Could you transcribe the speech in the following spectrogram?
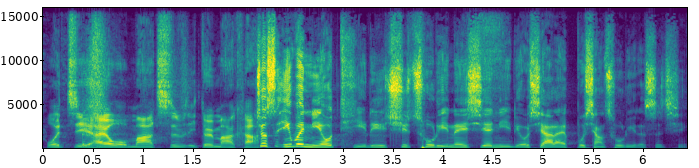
我姐还有我妈吃一堆玛卡。就是因为你有体力去处理那些你留下来不想处理的事情，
